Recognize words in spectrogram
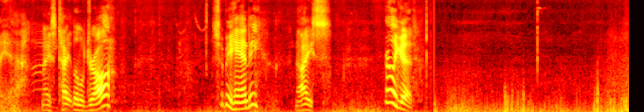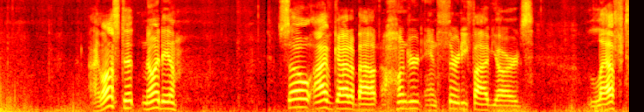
yeah, nice tight little draw. Should be handy. Nice. Really good. I lost it. No idea. So I've got about 135 yards left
